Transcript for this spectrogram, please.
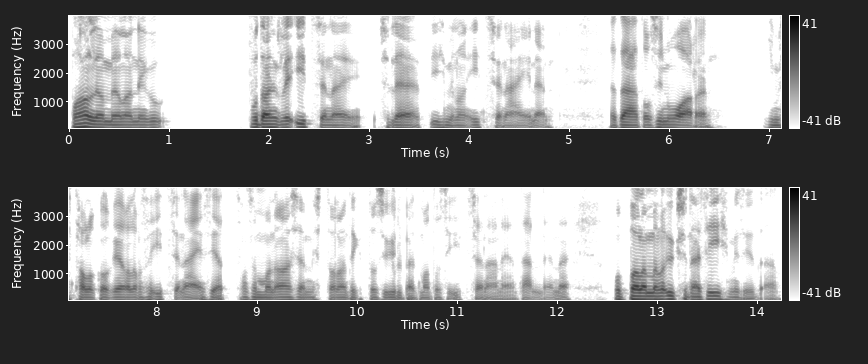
Paljon meillä on niinku, puhutaan sille itsenäi, silleen, että ihminen on itsenäinen. Ja tää tosi nuoren. Ihmiset haluaa kokea olevansa itsenäisiä. Se on semmoinen asia, mistä ollaan jotenkin tosi ylpeä, että mä oon tosi itsenäinen ja tälleen. Mutta paljon meillä on yksinäisiä ihmisiä täällä.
